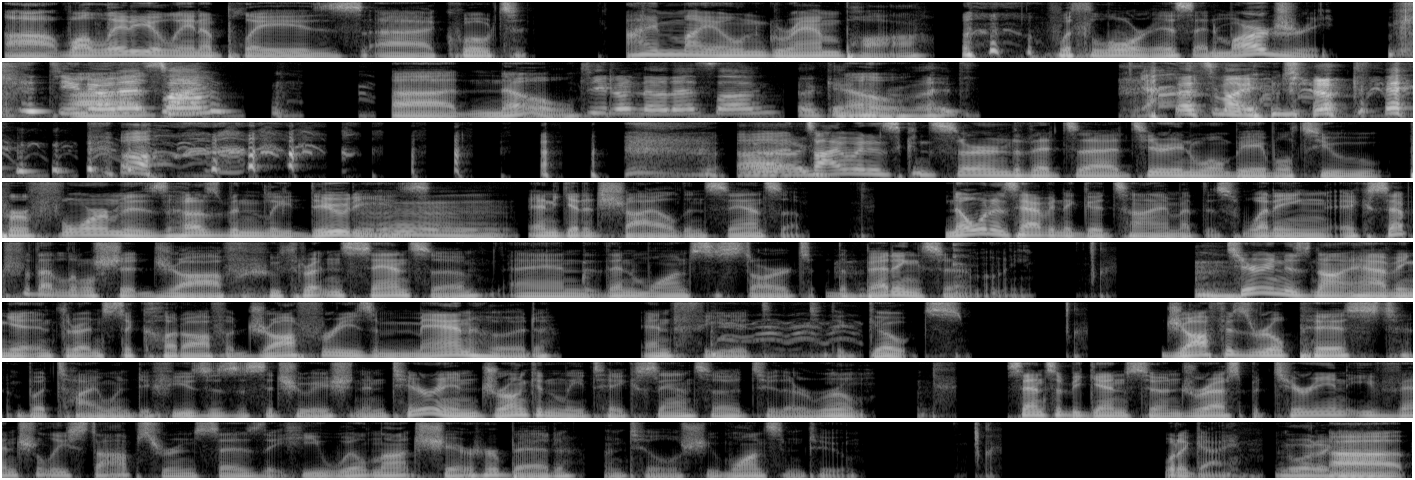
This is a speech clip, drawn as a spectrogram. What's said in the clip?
Uh, while Lady Olenna plays, uh, quote, I'm my own grandpa with Loras and Margaery. Do you know Uh, that song? Uh, no. Do you don't know that song? Okay, No. That's my own joke then. Oh. uh, Uh, Tywin is concerned that uh, Tyrion won't be able to perform his husbandly duties Mm. and get a child in Sansa. No one is having a good time at this wedding except for that little shit Joff who threatens Sansa and then wants to start the bedding ceremony. Tyrion is not having it and threatens to cut off Joffrey's manhood and feed it to the goats. Joff is real pissed, but Tywin defuses the situation and Tyrion drunkenly takes Sansa to their room. Sansa begins to undress, but Tyrion eventually stops her and says that he will not share her bed until she wants him to. What a guy. What a Uh,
